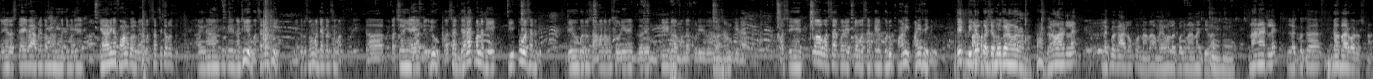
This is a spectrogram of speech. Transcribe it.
અહીંયા રસ્તે આવ્યા આપણે તમે હનુમતજી મંદિર ત્યાં આવીને ફોન કરો મેં વરસાદ છે ખબર અહીંયા આમ કે નથી વરસાદ નથી. મેં કીધું શું મજા કરશે માં તો પછી અહીંયા આવ્યા જોયું વરસાદ જરાક પણ નથી એક ટીપો વરસાદ નથી. જેવું બધું સામાન અમે છોડીને ઘરે મૂકી દીધું મંડપ છોડી દીધું વાસણ મૂકી દીધા. પછી એટલો વરસાદ પડ્યો એટલો વરસાદ કે બધું પાણી પાણી થઈ ગયેલું. એક બીજો બહુ ગણવારોનો. ગણવાર એટલે લગભગ આ લોકો નાના અમે લગભગ નાના જેવા. નાના એટલે લગભગ દસ બાર વર્ષના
